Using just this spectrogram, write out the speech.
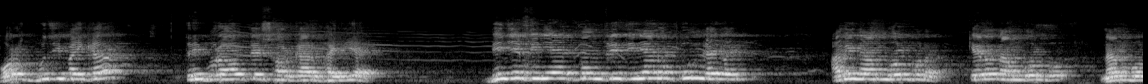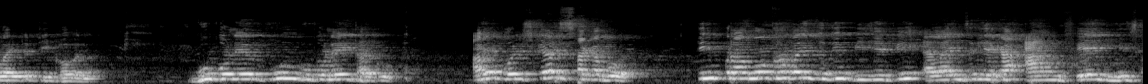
বড় বুঝি পাইকা ত্রিপুরাতে সরকার ভাইয়া বিজেপি নিয়ে এক মন্ত্রী তিনি আরও কোন আমি নাম বলব না। কেন নাম বলব? নাম বলাইতে ঠিক হবে না। গোপনের কোন গোপনেই থাকুক। আরও পরিষ্কার থাকাবো তীব্রা মথাবাই যদি বিজেপি অ্যালায়েন্স লেখা আনফেল মিস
